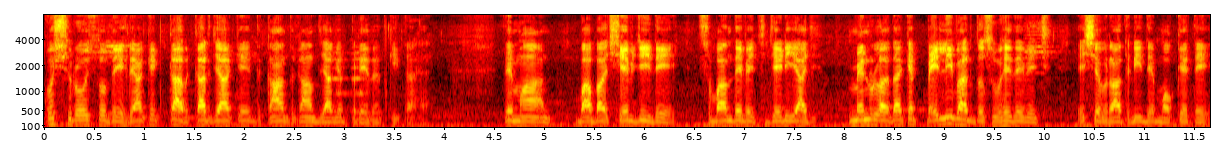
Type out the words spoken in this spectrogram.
ਕੁਝ ਰੋਜ਼ ਤੋਂ ਦੇਖ ਰਿਹਾ ਕਿ ਘਰ ਘਰ ਜਾ ਕੇ, ਦੁਕਾਨ ਦੁਕਾਨ ਜਾ ਕੇ ਪ੍ਰੇਰਿਤ ਕੀਤਾ ਹੈ। ਤੇ ਮਹਾਨ ਬਾਬਾ ਸ਼ਿਵ ਜੀ ਦੇ ਸੰਬੰਧ ਦੇ ਵਿੱਚ ਜਿਹੜੀ ਅੱਜ ਮੈਨੂੰ ਲੱਗਦਾ ਕਿ ਪਹਿਲੀ ਵਾਰ ਦਸੂਹੇ ਦੇ ਵਿੱਚ ਇਹ ਸ਼ਿਵਰਾਤਰੀ ਦੇ ਮੌਕੇ ਤੇ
